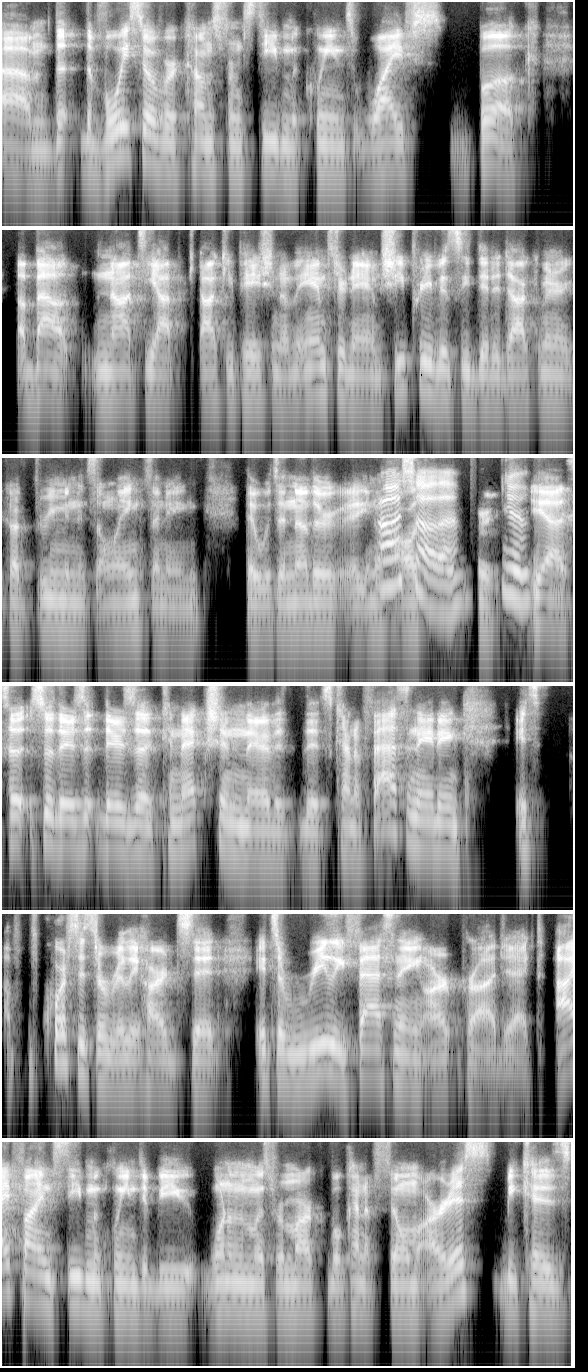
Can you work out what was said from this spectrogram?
Um, the the voiceover comes from Steve McQueen's wife's book about Nazi op- occupation of Amsterdam. She previously did a documentary called Three Minutes of Lengthening. That was another, uh, you know, oh, I saw that. Yeah, yeah. So so there's there's a connection there that, that's kind of fascinating. It's of course it's a really hard sit. It's a really fascinating art project. I find steve mcqueen to be one of the most remarkable kind of film artists because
